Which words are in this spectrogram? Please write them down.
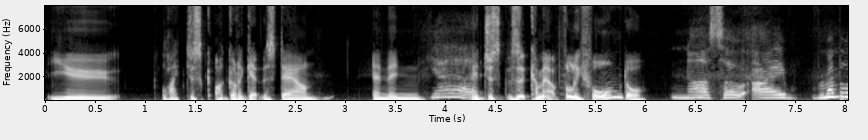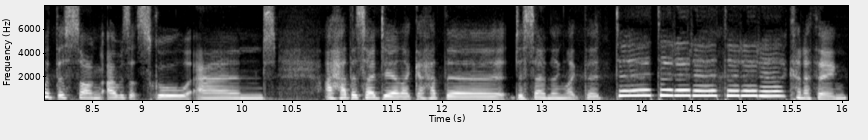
you like just I got to get this down, and then Yeah. it just does it come out fully formed or No, so I remember with this song, I was at school and I had this idea, like I had the descending, like the da da da da da da da kind of thing,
